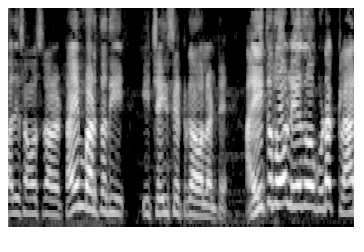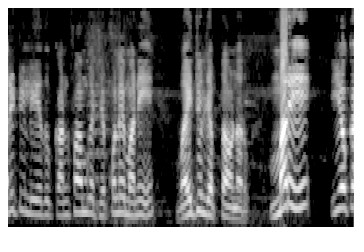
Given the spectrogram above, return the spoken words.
పది సంవత్సరాల టైం పడుతుంది ఈ చెయ్యి సెట్ కావాలంటే. అవుతుందో లేదో కూడా క్లారిటీ లేదు కన్ఫామ్గా చెప్పలేమని వైద్యులు చెప్తా ఉన్నారు. మరి ఈ యొక్క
